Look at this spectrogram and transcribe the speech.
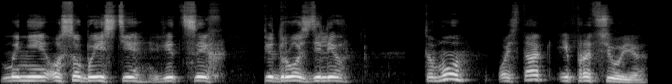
мені особисті від цих підрозділів. Тому ось так і працюю.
